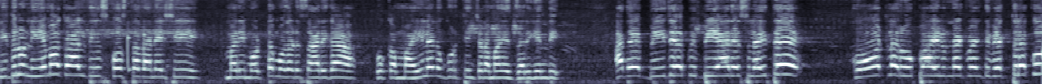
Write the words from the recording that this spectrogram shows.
నిధులు నియామకాలు తీసుకొస్తుందనేసి మరి మొట్టమొదటిసారిగా ఒక మహిళను గుర్తించడం అనేది జరిగింది. అదే బీజేపీ బీఆర్ఎస్లు అయితే కోట్ల రూపాయలు ఉన్నటువంటి వ్యక్తులకు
